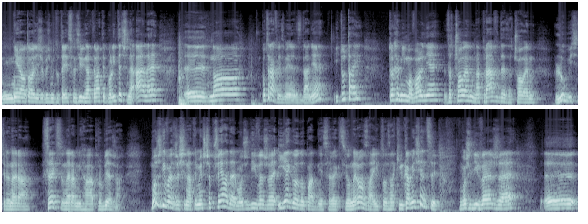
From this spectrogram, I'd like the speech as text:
nie o to chodzi, żebyśmy tutaj schodzili na tematy polityczne, ale yy, no potrafię zmieniać zdanie i tutaj trochę mimowolnie zacząłem, naprawdę zacząłem lubić trenera, selekcjonera Michała Probierza. Możliwe, że się na tym jeszcze przejadę, możliwe, że i jego dopadnie selekcjoneroza i to za kilka miesięcy. Możliwe, że yy,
